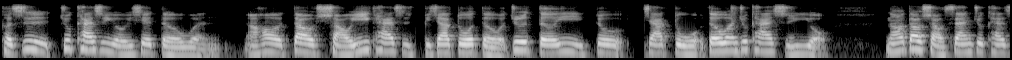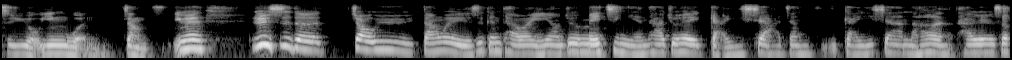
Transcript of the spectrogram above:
可是就开始有一些德文。然后到小一开始比较多德文，就是德意就加多，德文就开始有。然后到小三就开始有英文这样子，因为日式的教育单位也是跟台湾一样，就是每几年他就会改一下这样子，改一下，然后他就说：“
